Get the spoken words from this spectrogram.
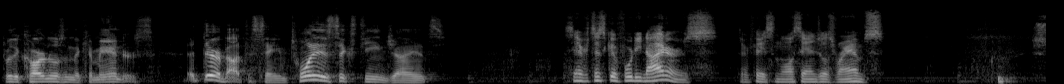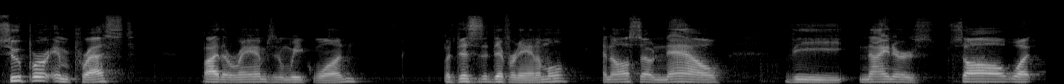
for the Cardinals and the Commanders. They're about the same. 20 to 16 Giants. San Francisco 49ers. They're facing the Los Angeles Rams. Super impressed by the Rams in week one, but this is a different animal. And also now the Niners saw what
